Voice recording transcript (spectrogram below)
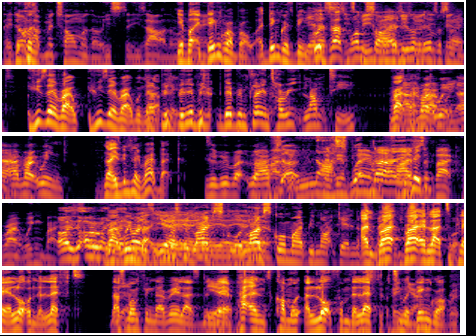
They don't Because- have Mitoma though. He's he's out of the yeah, but moment, Adingra, bro. Adingra's been Yeah, good. that's, that's He's one been side. He's Who's on the other been- side? Who's their right? Who's their right winger? Yeah, they've, been, they've been playing Tariq Lamptey Right uh, at right, Right wing. wing, at uh, right. right wing. No, he's been playing right back. Is it right? well, I've- Right, No, I They've swear- playing Nah, with he five played- to back, right wing back. Oh, it, oh, Right no, wing no, back, it yeah, must be yeah, live yeah, score. yeah, Live yeah. score might be not getting. The And Bright, Brighton like to play a lot on the left. That's Yeah. one thing that I realized. That Yeah. Their patterns come a lot from the left to Estupiñán Adingra.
